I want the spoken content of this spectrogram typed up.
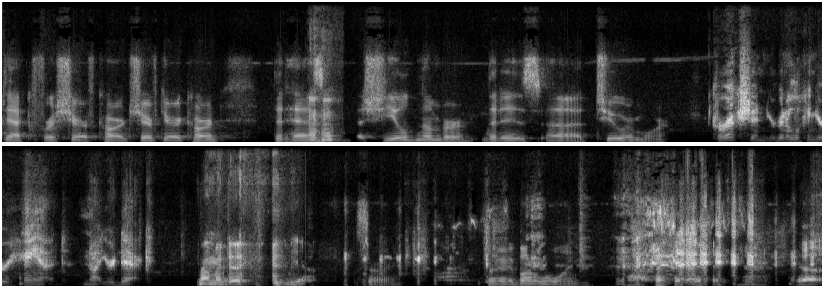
deck for a sheriff card, Sheriff Garrett card, that has Uh-huh. a shield number that is uh, two or more. Correction, you're going to look in your hand, not your deck. Not my deck. Yeah. Sorry. Sorry, a bottle of wine. yeah.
